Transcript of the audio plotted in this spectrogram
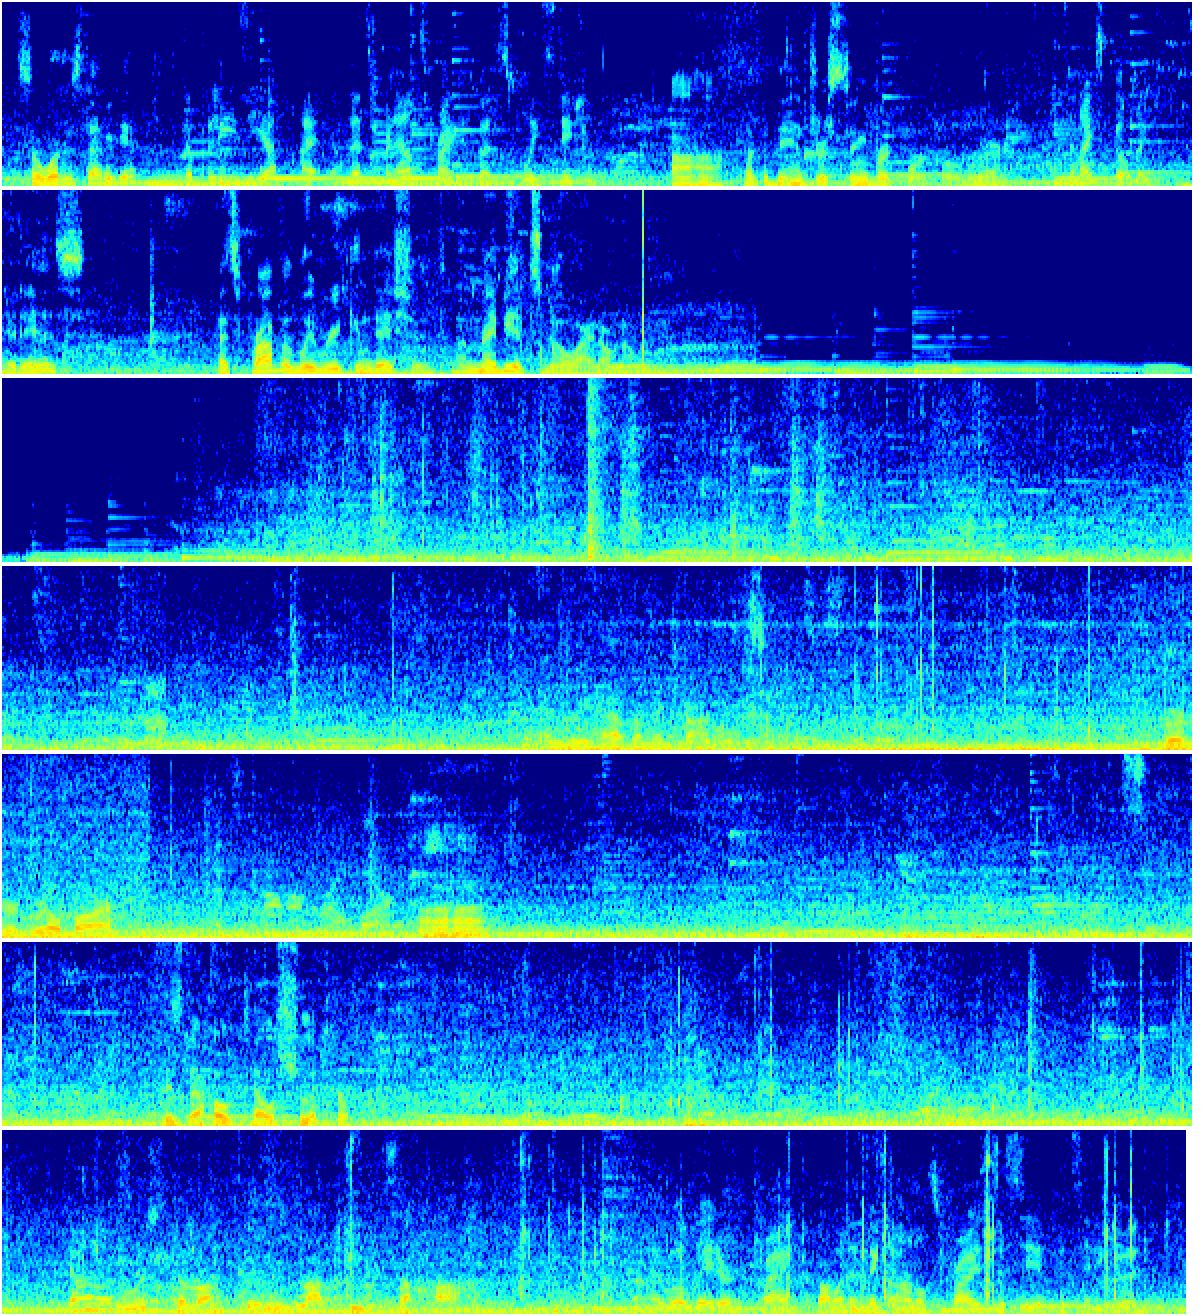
So what is that again? The Polizia, I, if that's pronounced right, but it's police station. Uh-huh. Look at the interesting brickwork over there. It's a nice building. It is. It's probably reconditioned. Uh, Maybe it's new, I don't know. The Hotel Schlicker. Donald, Ristorante La Pizza. I will later try one of McDonald's fries to see if it's any good.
